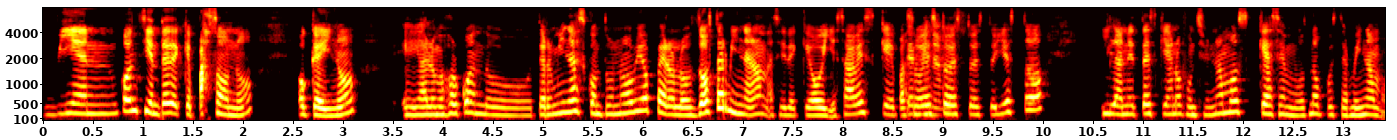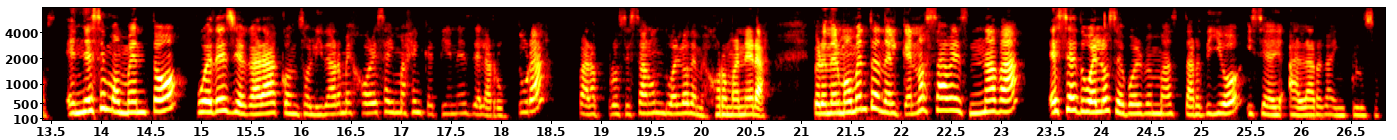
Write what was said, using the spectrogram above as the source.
bien consciente de qué pasó, ¿no? Ok, ¿no? Eh, a lo mejor cuando terminas con tu novio, pero los dos terminaron así de que, oye, ¿sabes qué pasó esto, Terminamos. esto, esto y esto? y la neta es que ya no funcionamos, ¿qué hacemos? No, pues terminamos. En ese momento puedes llegar a consolidar mejor esa imagen que tienes de la ruptura para procesar un duelo de mejor manera. Pero en el momento en el que no sabes nada, ese duelo se vuelve más tardío y se alarga incluso.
